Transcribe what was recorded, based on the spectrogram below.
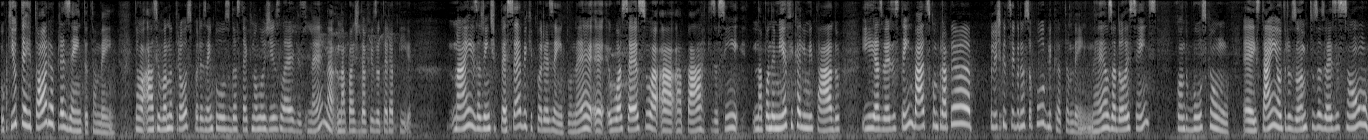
O que o território apresenta também. Então, a Silvana trouxe, por exemplo, o uso das tecnologias leves, né? Na, na parte da fisioterapia. Mas a gente percebe que, por exemplo, né, é, o acesso a, a, a parques, assim, na pandemia fica limitado e às vezes tem embates com a própria política de segurança pública também, né? Os adolescentes quando buscam é, estar em outros âmbitos, às vezes são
